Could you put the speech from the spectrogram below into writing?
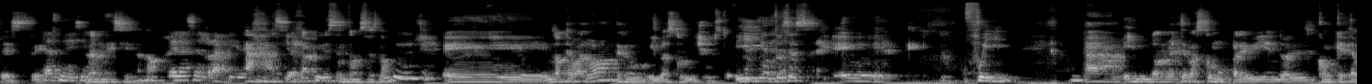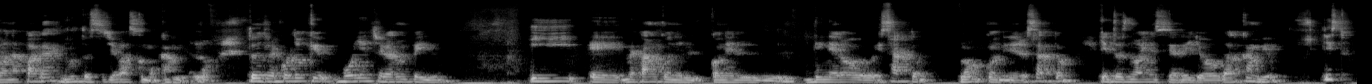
este, Las medicinas. las medicinas, ¿no? Eras el rápido. Ajá, sí, rápides entonces, ¿no? Eh, no te evaluaban, pero ibas con mucho gusto. Y entonces eh, fui ah, y normalmente vas como previendo el con qué te van a pagar, ¿no? Entonces llevas como cambio, ¿no? Entonces recuerdo que voy a entregar un pedido y eh, me pagan con el, con el dinero exacto, ¿no? Con dinero exacto y entonces no hay necesidad de yo dar cambio. Listo.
